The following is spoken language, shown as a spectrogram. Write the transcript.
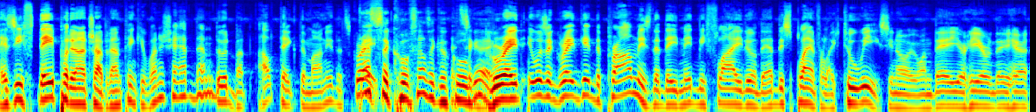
as if they put it on a tripod. I'm thinking, why don't you have them do it? But I'll take the money. That's great. That's a cool. Sounds like a cool a gig. great. It was a great gig. The problem is that they made me fly. You know, they had this plan for like two weeks. You know, one day you're here and day you're here,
